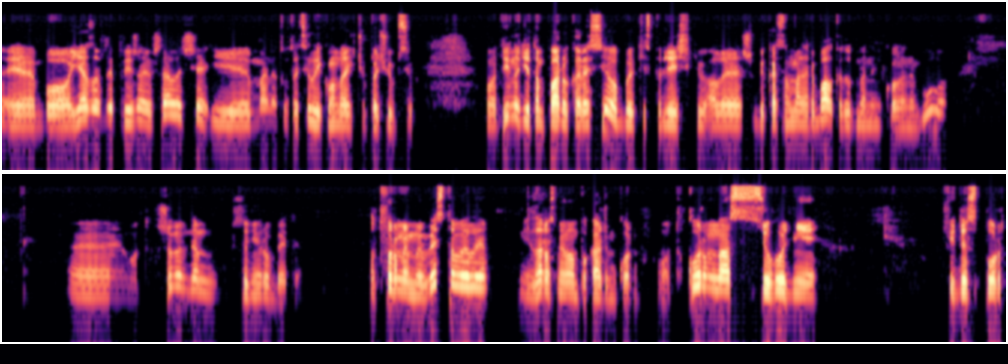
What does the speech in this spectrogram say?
Е, бо я завжди приїжджаю в селище і в мене тут цілий клондайк чупа-чупсів. От. Іноді там пару карасів або якісь подлещиків, але щоб якась нормальна рибалка тут в мене ніколи не було. Е, от. Що ми будемо сьогодні робити? От форми ми виставили, і зараз ми вам покажемо корм. От. Корм у нас сьогодні Фідерспорт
